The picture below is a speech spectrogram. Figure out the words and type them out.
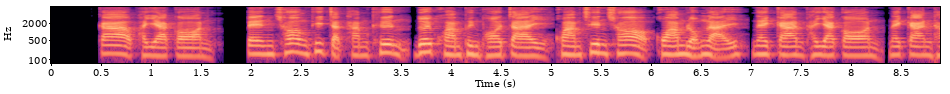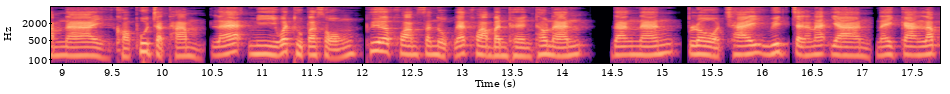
9. พยากรณ์ เป็นช่องที่จัดทำขึ้นด้วยความพึงพอใจ ความชื่นชอบ ความหลงไหล ในการพยากรณ์ ในการทำนายของผู้จัดทำและมีวัตถุประสงค์ เพื่อความสนุกและความบันเทิงเท่านั้น ดังนั้น โปรดใช้วิจารณญาณในการรับ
